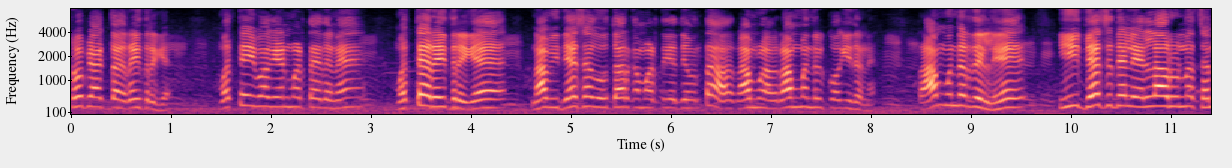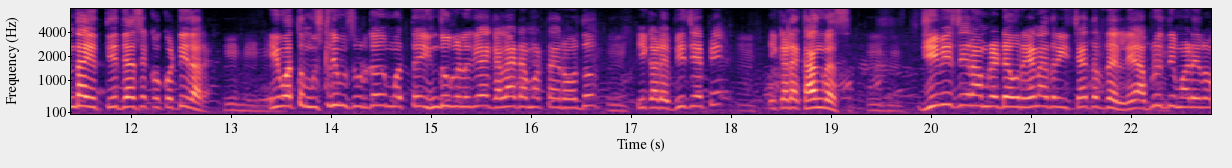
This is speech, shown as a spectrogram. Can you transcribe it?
ಟೋಪಿ ಹಾಕ್ದ ರೈತರಿಗೆ. ಮತ್ತೆ ಇವಾಗ ಏನು ಮಾಡ್ತಾ ಇದ್ದಾನೆ? ಮತ್ತೆ ರೈತರಿಗೆ ನಾವು ಈ ದೇಶ ಉದ್ಧಾರಕ ಮಾಡ್ತಾ ಇದ್ದೇವೆ ಅಂತ ರಾಮ ರಾಮ ಮಂದಿರಕ್ಕೆ ಹೋಗಿದ್ದಾನೆ. ರಾಮ ಮಂದಿರದಲ್ಲಿ ಈ ದೇಶದಲ್ಲಿ ಎಲ್ಲರನ್ನ ಚಂದ ಎತ್ತಿ ದೇಶಕ್ಕೆ ಕೊಟ್ಟಿದ್ದಾರೆ. ಇವತ್ತು ಮುಸ್ಲಿಮ್ಸ್ಗೂ ಮತ್ತೆ ಹಿಂದೂಗಳಿಗೆ ಗಲಾಟೆ ಮಾಡ್ತಾ ಇರೋದು ಈ ಕಡೆ ಬಿಜೆಪಿ ಈ ಕಡೆ ಕಾಂಗ್ರೆಸ್. ಜಿ ವಿ ಶ್ರೀರಾಮರೆಡ್ಡಿ ಅವರು ಏನಾದರೂ ಈ ಕ್ಷೇತ್ರದಲ್ಲಿ ಅಭಿವೃದ್ಧಿ ಮಾಡಿರೋ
